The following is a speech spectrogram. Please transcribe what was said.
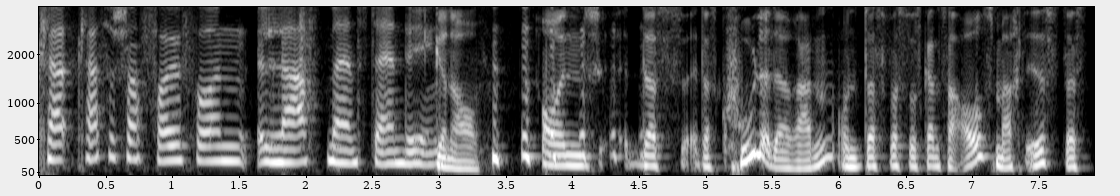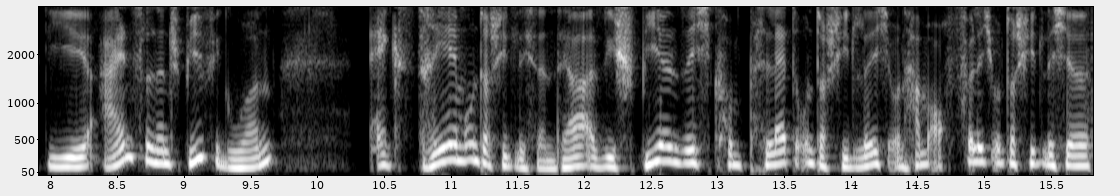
Kla klassischer Fall von Last Man Standing. Genau. Und das, das Coole daran und das, was das Ganze ausmacht, ist, dass die einzelnen Spielfiguren extrem unterschiedlich sind. Ja, also die spielen sich komplett unterschiedlich und haben auch völlig unterschiedliche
